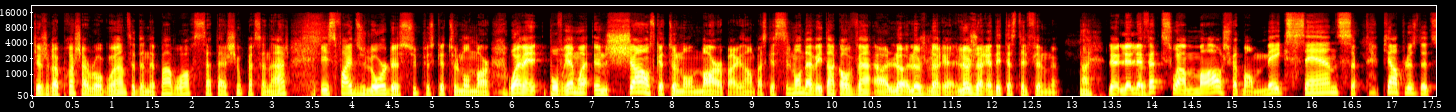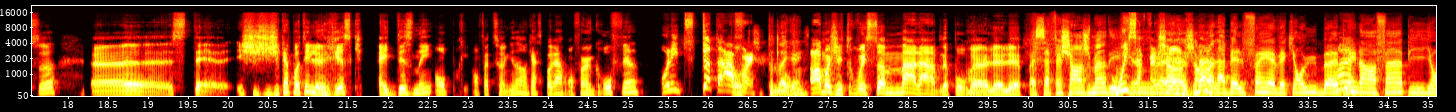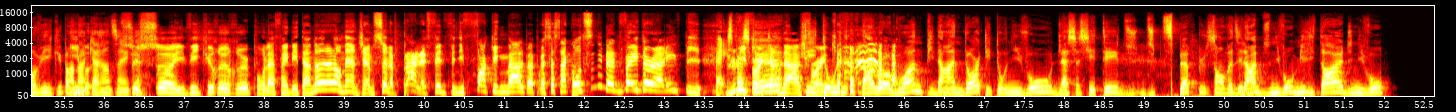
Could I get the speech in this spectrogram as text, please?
que je reproche à Rogue One, c'est de ne pas avoir s'attacher au personnage et se faire du lore dessus puisque tout le monde meurt. Ouais, mais pour vrai, moi, une chance que tout le monde meurt, par exemple. Parce que si le monde avait été encore vivant, ah, là, là, je l'aurais, là, j'aurais détesté le film. là. Ouais. Le, le- le Ouais. fait qu'il soit mort, je fais bon, make sense. Puis en plus de ça, euh, c'était, j'ai capoté le risque. Hey, Disney, on, on fait ça. Non, c'est pas grave, on fait un gros film. On les tue tout à la fin? Toute tout la gang. Ah, moi, j'ai trouvé ça malade là, pour euh, le, le- Ben, ça fait changement des Oui, films. ça fait euh, changement. genre la belle fin avec ils ont eu ben, Ouais. plein d'enfants puis ils ont vécu pendant Il m'a- 45 C'est ans. ça, ils vécurent heureux pour la fin des temps. Non, non, non, man, j'aime ça. Le, bah, le film finit fucking mal, puis après ça, ça continue. Ben, Vader arrive, puis Ben, c'est lui, il parce un que carnage. un au ca- ni- dans Rogue One puis dans Andor, t'es au niveau de la société, du, du petit peuple, si on va dire, là, même du niveau militaire, du niveau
